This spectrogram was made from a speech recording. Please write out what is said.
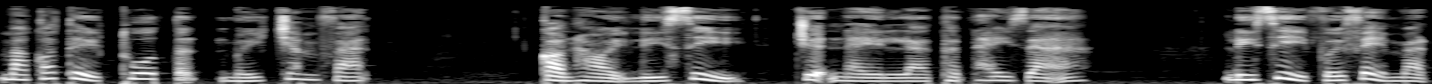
mà có thể thua tận mấy trăm vạn. Còn hỏi Lý Sỉ, chuyện này là thật hay giả? Lý Sỉ với vẻ mặt,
